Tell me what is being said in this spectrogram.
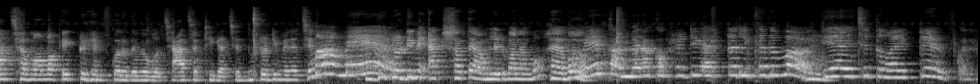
আচ্ছা মামাকে একটু হেল্প করে দেবে বলছে। আচ্ছা ঠিক আছে দুটো ডিম এনেছে। দুটো ডিমে একসাথে আমলেট বানাবো। হ্যাঁ বলো। কান্দারা কফিটি একটা লিখে দেবো। দিয়ে আছে তোমার একটু হেল্প করব।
